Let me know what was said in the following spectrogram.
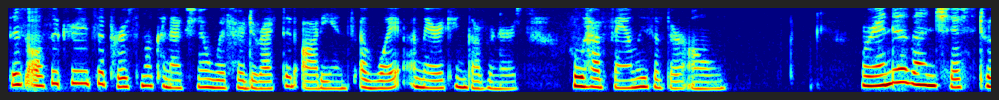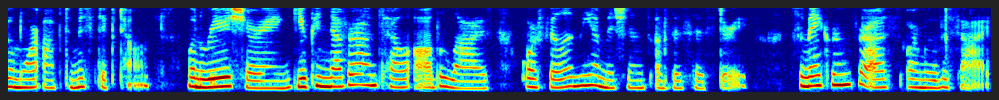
This also creates a personal connection with her directed audience of white American governors who have families of their own. Miranda then shifts to a more optimistic tone when reassuring you can never untell all the lies or fill in the omissions of this history, so make room for us or move aside.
